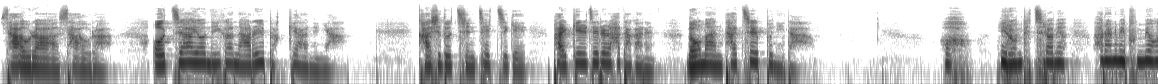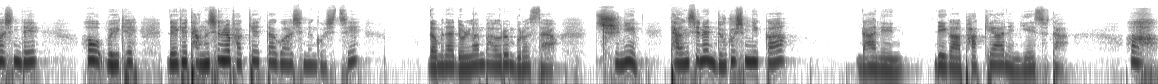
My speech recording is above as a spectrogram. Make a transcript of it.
사울아 사울아 어찌하여 네가 나를 박해하느냐 가시도 친 채찍에 발길질을 하다가는 너만 다칠 뿐이다. 어, 이런 빛이라면 하나님이 분명하신데 어, 왜게 내게 당신을 박해했다고 하시는 것이지? 너무나 놀란 바울은 물었어요. 주님, 당신은 누구십니까? 나는 네가 박해하는 예수다. 아,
